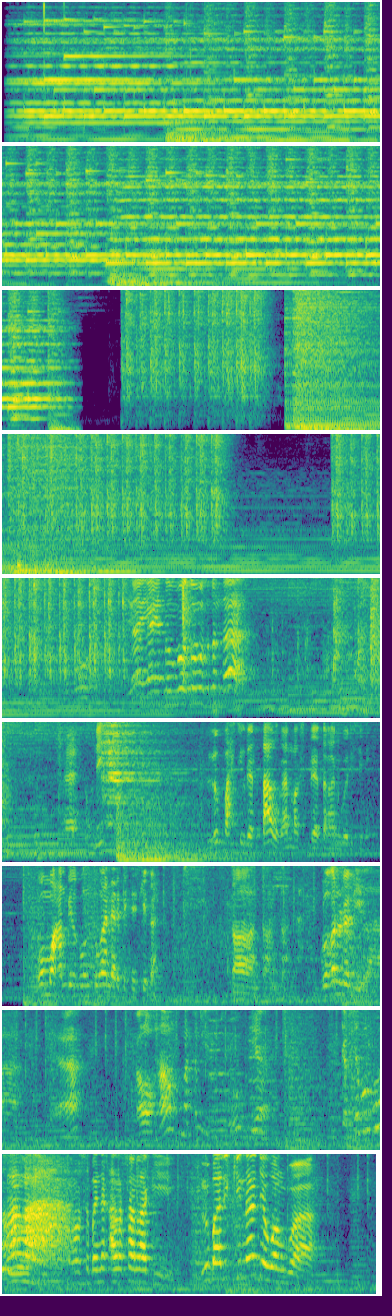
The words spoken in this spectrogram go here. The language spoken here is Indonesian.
Ya, ya, ya, tunggu, tunggu sebentar. Eh, Tony. Lu pasti udah tahu kan maksud kedatangan gue di sini. Mau ambil keuntungan dari bisnis kita. Ton, ton, ton. Gue kan udah bilang, ya. Kalau hal semacam itu, ya gak bisa buru-buru. Alah, nggak usah banyak alasan lagi. Lu balikin aja uang gua.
